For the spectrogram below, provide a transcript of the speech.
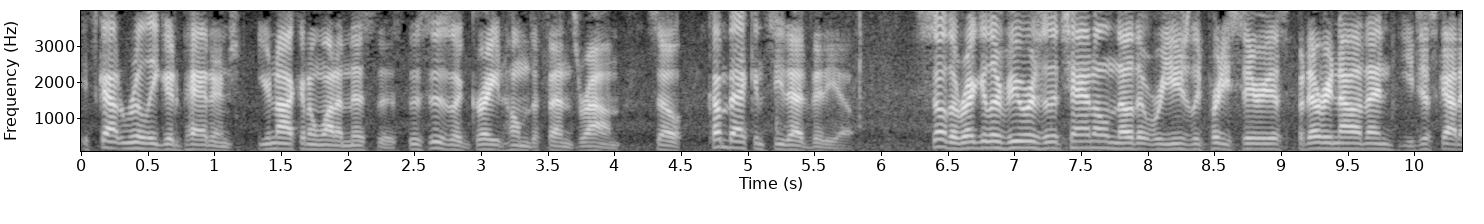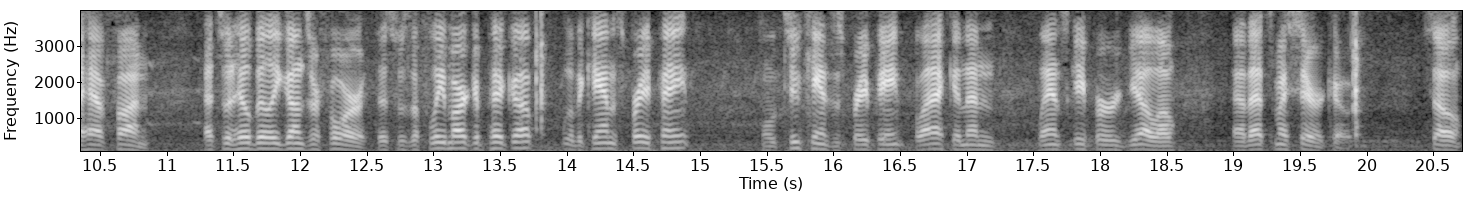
It's got really good patterns. You're not gonna wanna miss this. This is a great home defense round. So come back and see that video. So the regular viewers of the channel know that we're usually pretty serious, but every now and then you just gotta have fun. That's what hillbilly guns are for. This was a flea market pickup with a can of spray paint. Well, two cans of spray paint, black and then landscaper yellow. Uh, that's my Cerakote. So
